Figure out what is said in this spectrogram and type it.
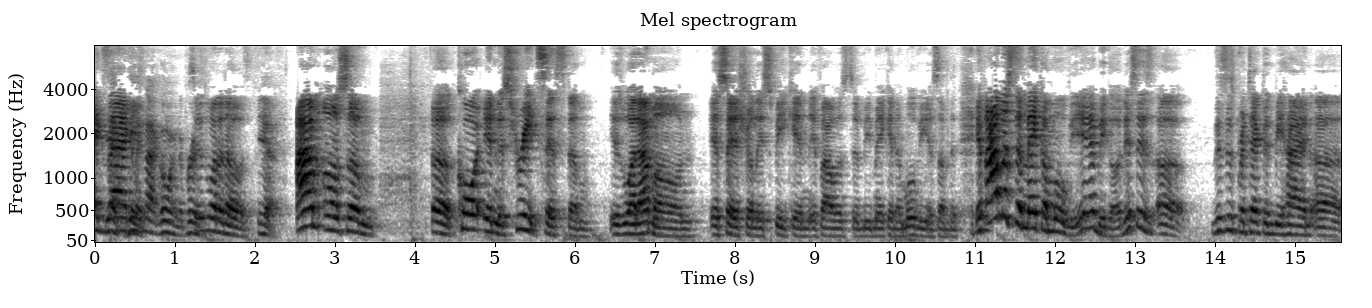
exactly. Yeah, he's not going to So it's one of those. Yeah. I'm on some uh, court in the street system is what I'm on, essentially speaking. If I was to be making a movie or something, if I was to make a movie, yeah, here we go. This is uh, this is protected behind uh,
